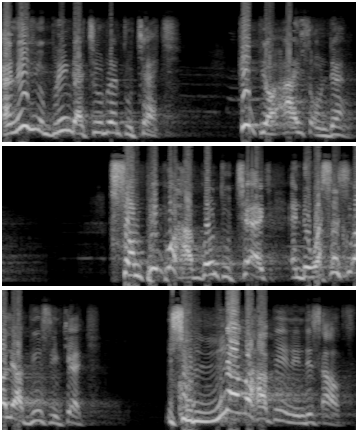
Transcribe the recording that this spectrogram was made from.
And if you bring the children to church, Keep your eyes on them. Some people have gone to church and they were sexually abused in church. It should never happen in this house.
